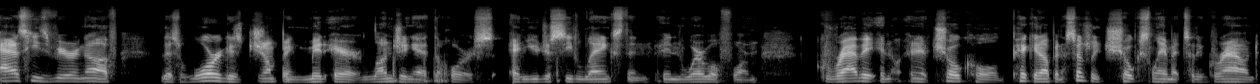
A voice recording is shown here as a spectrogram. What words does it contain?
as he's veering off, this warg is jumping midair, lunging at the horse, and you just see Langston in werewolf form grab it in, in a chokehold, pick it up, and essentially choke slam it to the ground,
